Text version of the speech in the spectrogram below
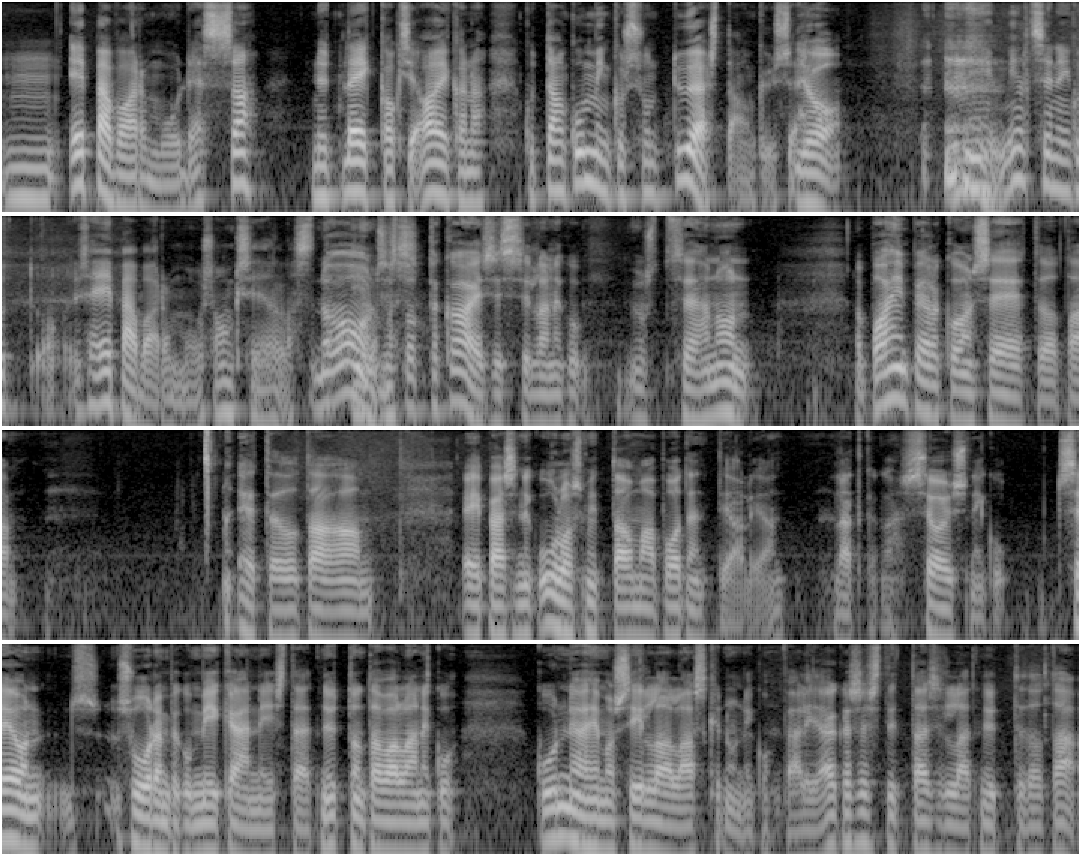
mm, epävarmuudessa nyt leikkauksen aikana, kun tämä on kumminkin sun työstä on kyse. Joo. Niin, miltä se, niin kuin, se epävarmuus, onko se sellaista No on, ilmassa? siis totta kai, siis sillä niin kuin, just sehän on, no pahin pelko on se, että, tota, että tota, ei pääse niin kuin ulos mittaa omaa potentiaaliaan lätkän kanssa. Se, olisi, niin kuin, se on suurempi kuin mikään niistä, että nyt on tavallaan niin kuin, kunnianhimo sillä on laskenut niin kuin väliaikaisesti tai sillä, että nyt tota,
